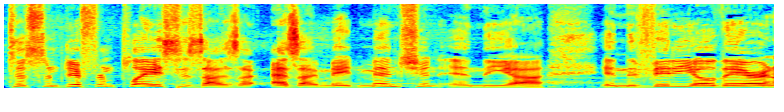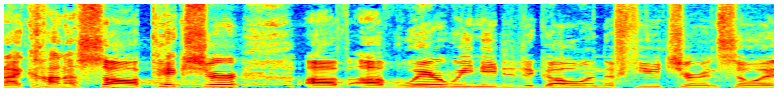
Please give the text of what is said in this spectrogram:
to some different places as I, as I made mention in the, uh, in the video there, and I kind of saw a picture of, of where we needed to go in the future. And so a,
